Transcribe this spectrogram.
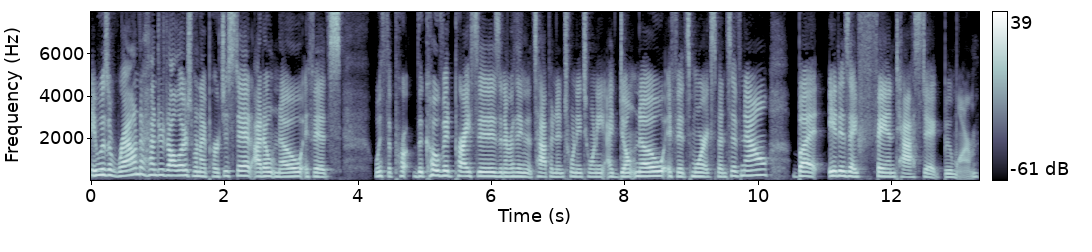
it was around a $100 when I purchased it. I don't know if it's with the pro- the COVID prices and everything that's happened in 2020. I don't know if it's more expensive now, but it is a fantastic boom arm.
